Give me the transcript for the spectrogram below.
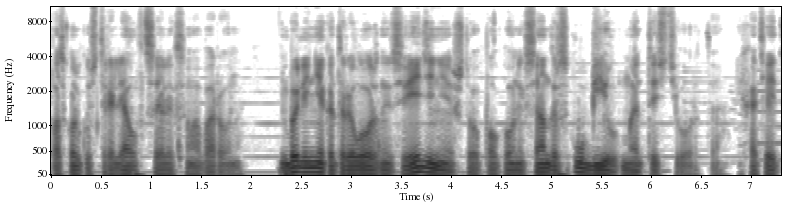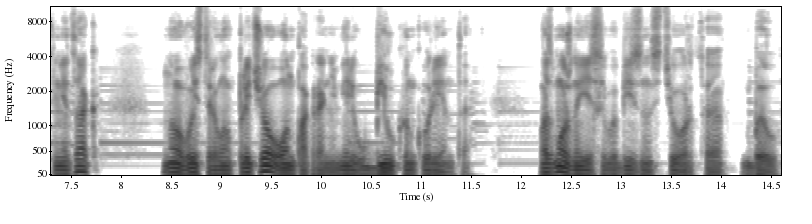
поскольку стрелял в целях самообороны. Были некоторые ложные сведения, что полковник Сандерс убил Мэтта Стюарта. И хотя это не так, но выстрелом в плечо он, по крайней мере, убил конкурента. Возможно, если бы бизнес Стюарта был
